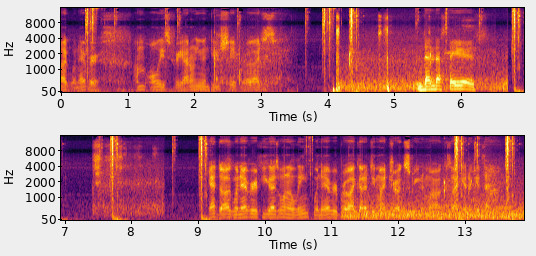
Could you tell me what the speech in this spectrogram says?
Like whenever. I'm always free. I don't even do shit, bro. I just Then the stairs. yeah, dog. Whenever, if you guys want to link, whenever, bro. I gotta do my drug screen tomorrow because I gotta get that.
